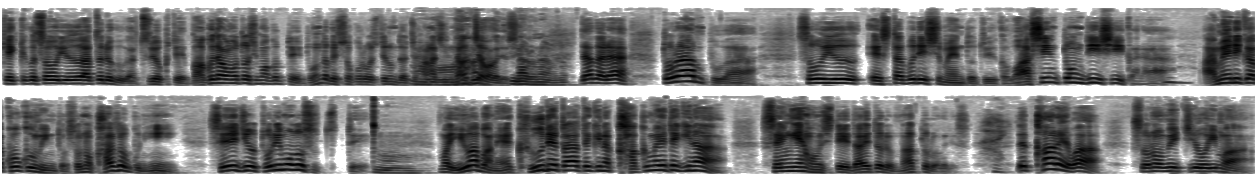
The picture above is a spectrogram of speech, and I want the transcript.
結局そういう圧力が強くて、爆弾を落としまくって、どんだけ人殺してるんだっていう話になっちゃうわけですよ。なるほど。だから、トランプは、そういうエスタブリッシュメントというか、ワシントン DC から、アメリカ国民とその家族に、政治を取り戻すっつって、うん、まあ、いわばね、クーデター的な革命的な宣言をして大統領になっとるわけです。はい、で、彼はその道を今、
